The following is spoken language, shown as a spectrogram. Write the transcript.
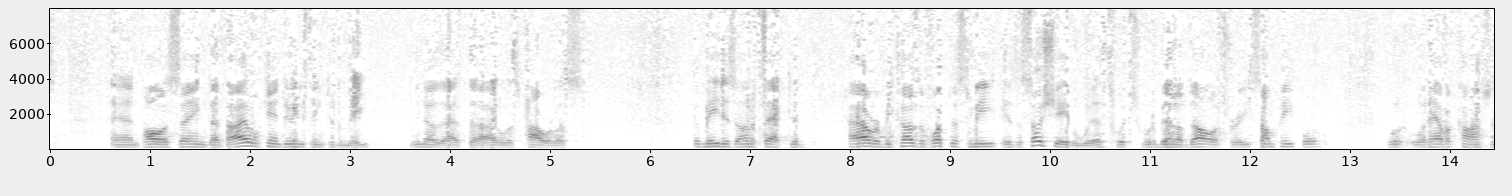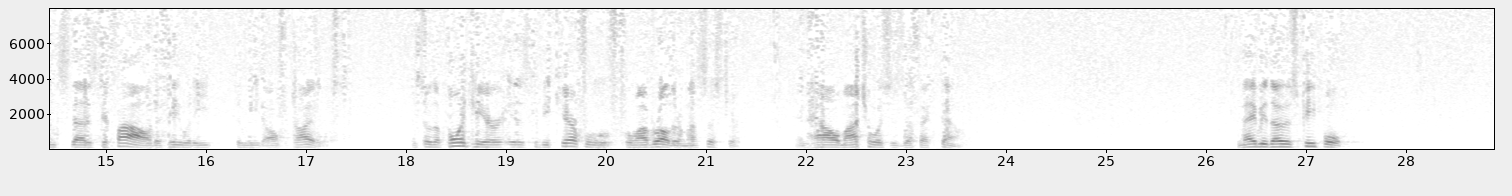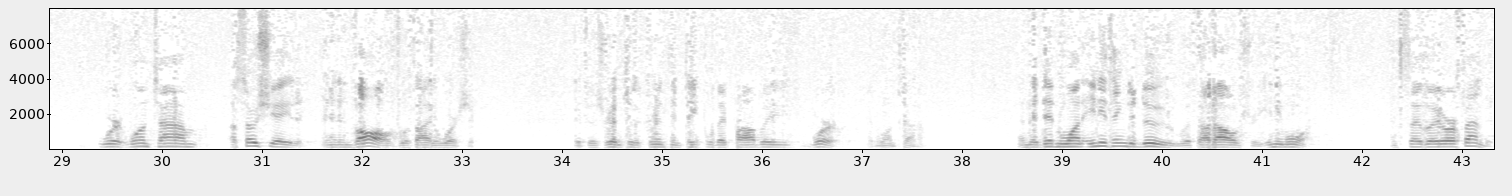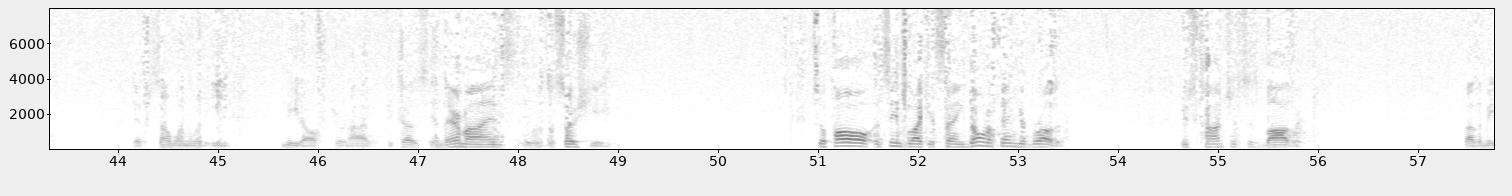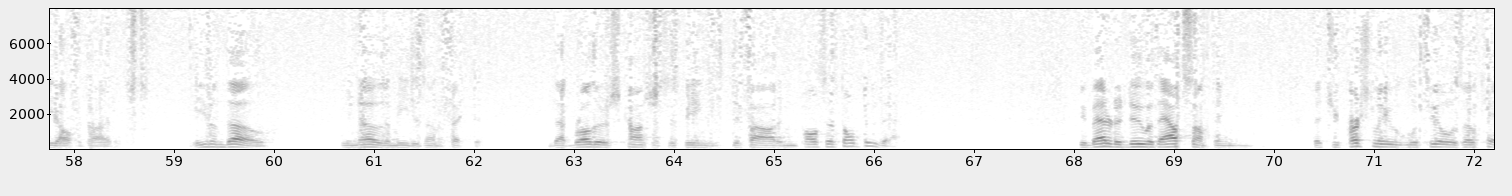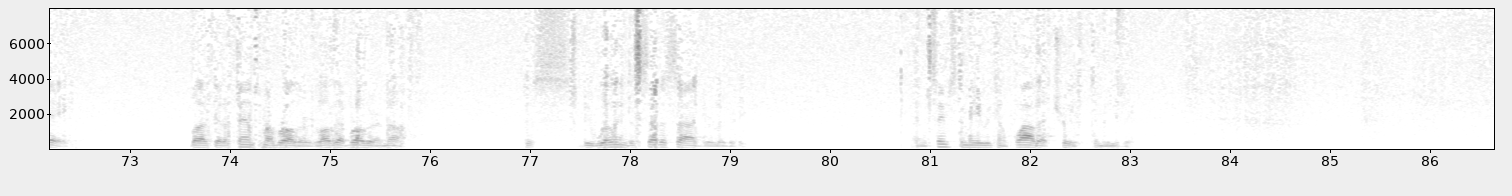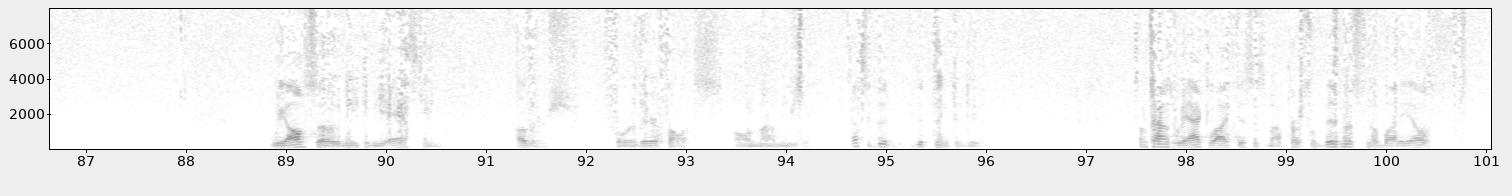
and Paul is saying that the idol can't do anything to the meat. We know that. The idol is powerless. The meat is unaffected. However, because of what this meat is associated with, which would have been idolatry, some people would, would have a conscience that is defiled if he would eat the meat offered to idols. And so the point here is to be careful for my brother and my sister and how my choices affect them. Maybe those people were at one time associated and involved with idol worship. If it was written to the Corinthian people, they probably were at one time. And they didn't want anything to do with idolatry anymore. And so they were offended if someone would eat meat offered to an idol, because in their minds it was associated. So Paul, it seems like, is saying, don't offend your brother whose conscience is bothered by the meat offered to idols, even though we know the meat is unaffected. That brother's conscience is being defiled, and Paul says, don't do that. Be better to do without something that you personally would feel is okay, but if it offends my brother, love that brother enough to be willing to set aside your liberty. And it seems to me we can apply that truth to music. We also need to be asking others for their thoughts on my music. That's a good good thing to do. Sometimes we act like this is my personal business. Nobody else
